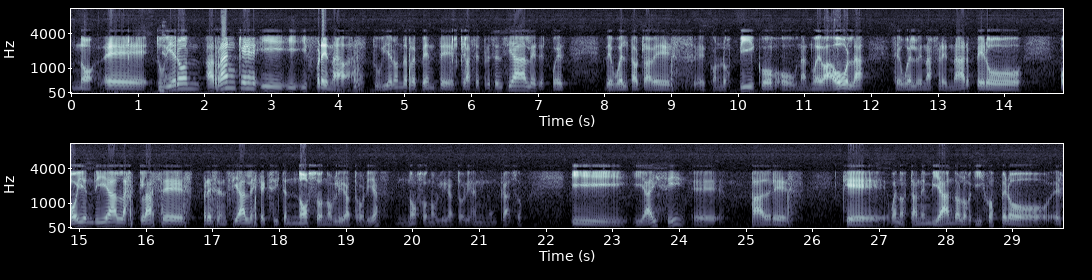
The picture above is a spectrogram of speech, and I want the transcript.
no. Eh, tuvieron arranques y, frenadas. Tuvieron de repente clases presenciales, después de vuelta otra vez con los picos o una nueva ola, se vuelven a frenar, pero Hoy en día las clases presenciales que existen no son obligatorias, no son obligatorias en ningún caso. Y, y hay sí eh, padres que, bueno, están enviando a los hijos, pero es,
